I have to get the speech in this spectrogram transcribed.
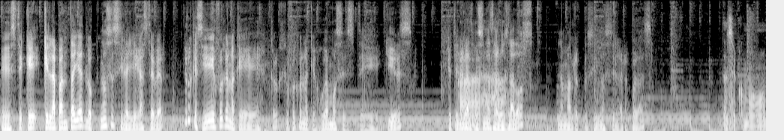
Este, que, que la pantalla, no sé si la llegaste a ver, Creo que sí, fue con la que. Creo que fue con la que jugamos este Gears. Que tenía las bocinas a los lados. No mal recuerdo, no sé si la recuerdas. Hace como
